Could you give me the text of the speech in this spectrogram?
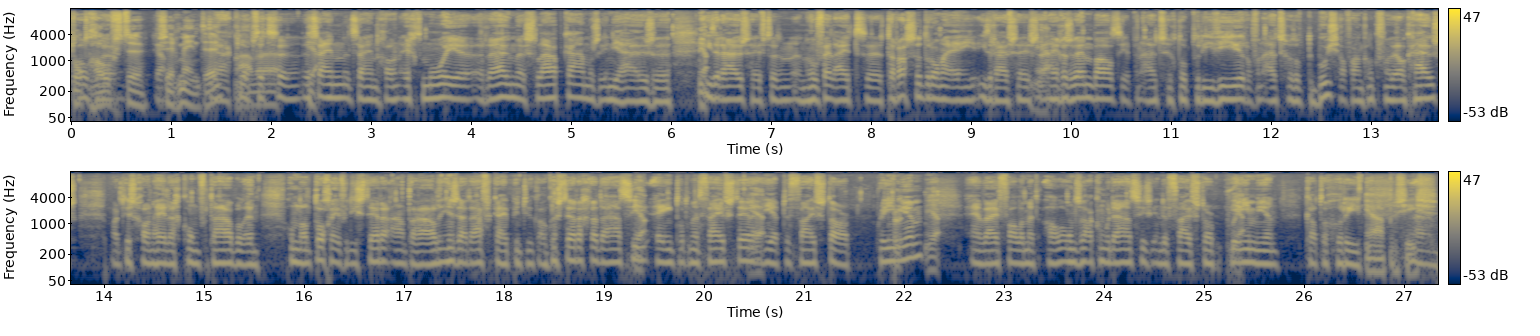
tot hoogste ja. segment. Hè? Ja, klopt. Het, eh, het, ja. zijn, het zijn gewoon echt mooie, ruime slaapkamers in die huizen. Ja. Ieder huis heeft een, een hoeveelheid eh, terrassen eromheen. Ieder huis heeft zijn eigen zwembad. Je hebt een uitzicht op de rivier of een uitzicht op de bush, afhankelijk van welk huis. Maar het is gewoon heel erg comfortabel. En om dan toch even die sterren aan te halen. In Zuid-Afrika heb je natuurlijk ook een sterrengradatie. Ja. 1 tot en met 5 sterren. En je hebt de 5-star premium. Ja. En wij vallen met al onze accommodaties in de 5-star premium categorie. Ja, precies. Ehm,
